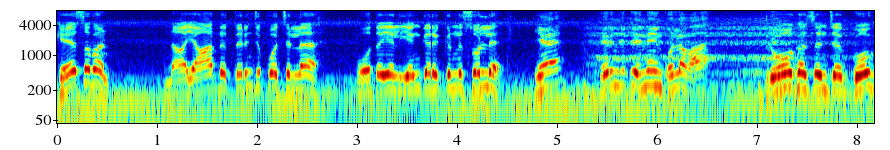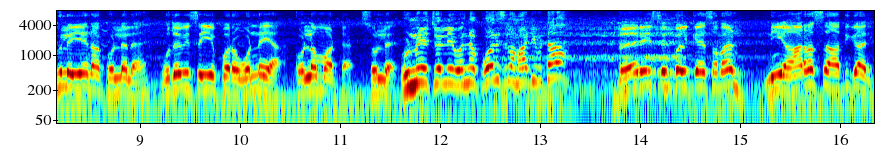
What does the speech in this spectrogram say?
கேசவன் நான் யாருன்னு தெரிஞ்சு போச்சுல்ல? புதையல் எங்க இருக்குன்னு சொல்லு. ஏன்? தெரிஞ்சுட்டு என்னையும் கொல்லவா? துரோகம் செஞ்ச கோகுலையே நான் கொல்லல. உதவி செய்ய போற உன்னையா கொல்ல மாட்டேன். சொல்லு. உண்மையை சொல்லி உன்னை போலீஸ்ல மாட்டி விட்டா வெரி சிம்பிள் கேசவன். நீ அரசு அதிகாரி.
